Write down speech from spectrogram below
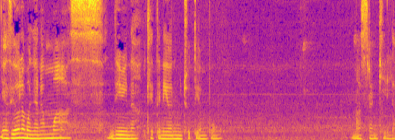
Y ha sido la mañana más divina que he tenido en mucho tiempo. Más tranquila.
